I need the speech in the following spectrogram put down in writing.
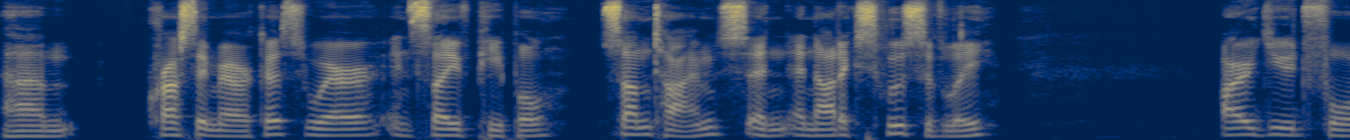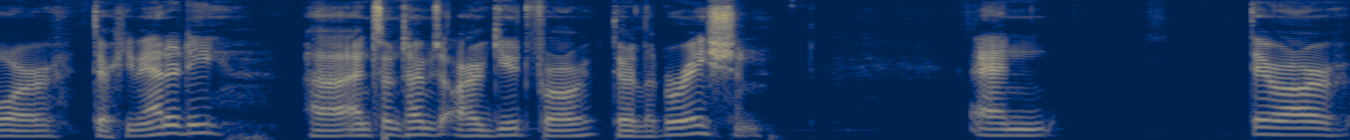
um, across the Americas where enslaved people sometimes, and, and not exclusively, argued for their humanity uh, and sometimes argued for their liberation. And there are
